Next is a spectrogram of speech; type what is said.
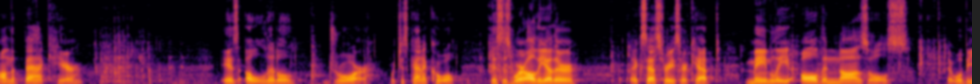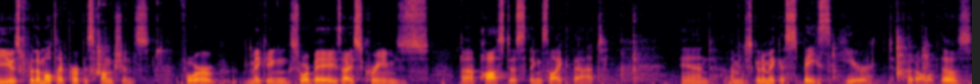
On the back here is a little drawer, which is kind of cool. This is where all the other accessories are kept, mainly all the nozzles that will be used for the multi-purpose functions for making sorbets, ice creams, uh, pastas, things like that. And I'm just going to make a space here to put all of those.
